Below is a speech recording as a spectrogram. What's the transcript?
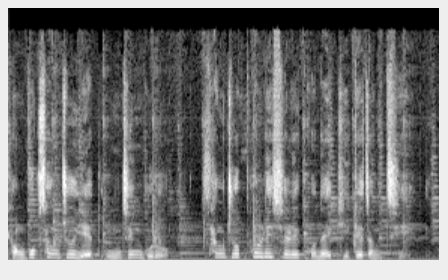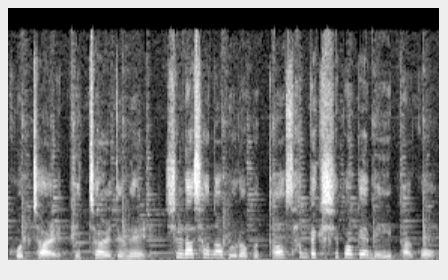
경북 상주 옛 웅진그룹, 상주 폴리실리콘의 기계장치, 고철, 비철 등을 신라산업으로부터 310억에 매입하고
